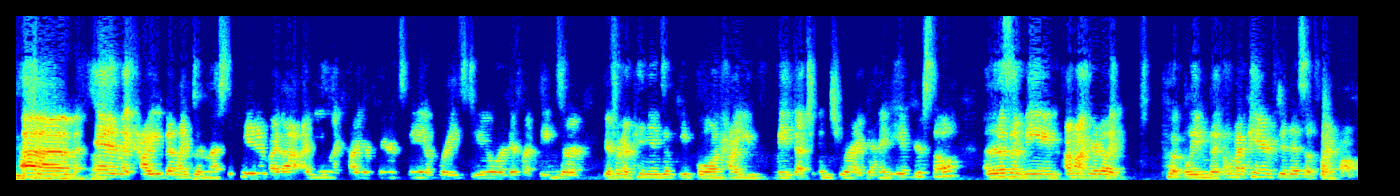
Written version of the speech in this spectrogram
Um, and like how you've been like domesticated by that i mean like how your parents may have raised you or different things or different opinions of people and how you've made that into your identity of yourself. And that doesn't mean i'm not here to like put blame like oh my parents did this so it's my fault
